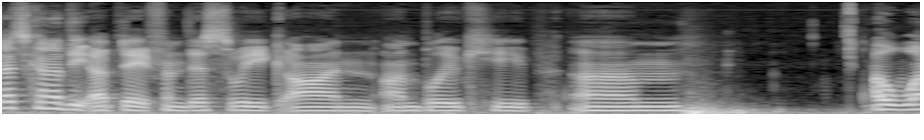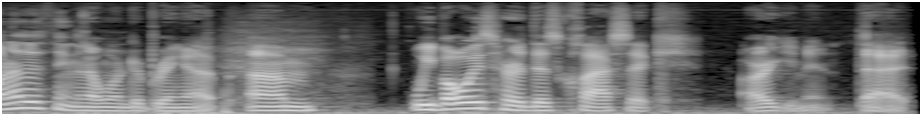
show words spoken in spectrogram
that's kind of the update from this week on on BlueKeep. Um oh one other thing that i wanted to bring up um we've always heard this classic argument that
